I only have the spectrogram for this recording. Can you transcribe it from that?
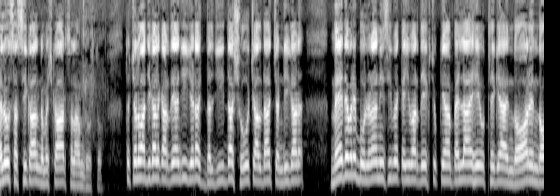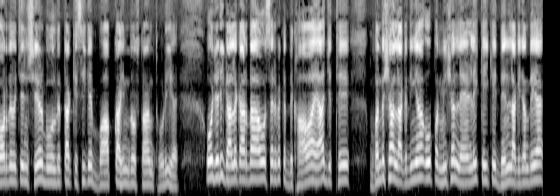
ਹੈਲੋ, ਸਤਿ ਸ੍ਰੀ ਅਕਾਲ, ਨਮਸਕਾਰ, ਸਲਾਮ ਦੋਸਤੋ। ਤੇ ਚਲੋ, ਅੱਜ ਗੱਲ ਕਰਦੇ ਹਾਂ ਜੀ, ਜਿਹੜਾ ਦਲਜੀਤ ਦਾ ਸ਼ੋਅ ਚੱਲਦਾ ਚੰਡੀਗੜ੍ਹ। ਮੈਂ ਇਹਦੇ ਬਾਰੇ ਬੋਲਣਾ ਨਹੀਂ ਸੀ, ਮੈਂ ਕਈ ਵਾਰ ਦੇਖ ਚੁੱਕਿਆ। ਪਹਿਲਾਂ ਇਹ ਉੱਥੇ ਗਿਆ, ਇੰਦੌਰ। ਇੰਦੌਰ ਦੇ ਵਿੱਚ ਸ਼ੇਰ ਬੋਲ ਦਿੱਤਾ, ਕਿਸੇ ਕੇ ਬਾਪ ਕਾ ਹਿੰਦੁਸਤਾਨ ਥੋੜੀ ਹੈ। ਉਹ ਜਿਹੜੀ ਗੱਲ ਕਰਦਾ, ਉਹ ਸਿਰਫ ਇੱਕ ਦਿਖਾਵਾ ਆ, ਜਿੱਥੇ ਬੰਦਸ਼ਾਂ ਲੱਗਦੀਆਂ, ਉਹ ਪਰਮਿਸ਼ਨ ਲੈਣ ਲਈ ਕਈ ਕਈ ਦਿਨ ਲੱਗ ਜਾਂਦੇ ਆ।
